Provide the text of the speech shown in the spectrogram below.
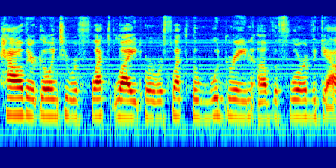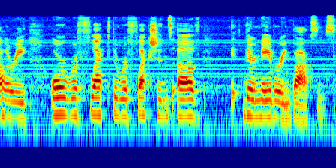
how they're going to reflect light or reflect the wood grain of the floor of the gallery or reflect the reflections of their neighboring boxes.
